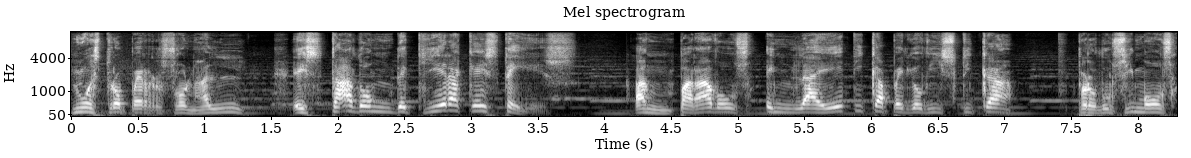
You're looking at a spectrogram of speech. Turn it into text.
Nuestro personal está donde quiera que estés. Amparados en la ética periodística, producimos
